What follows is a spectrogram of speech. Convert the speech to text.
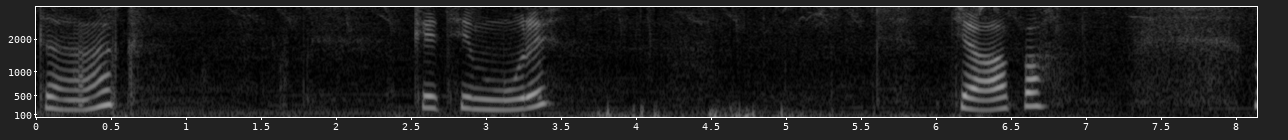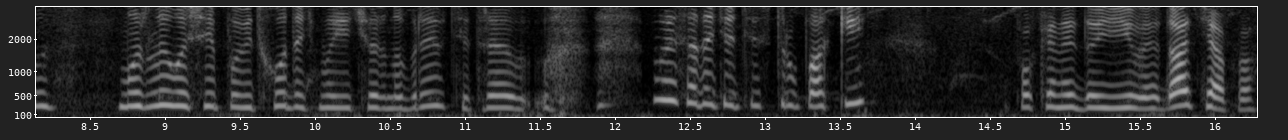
Так. Кетімури. Тяпа. Можливо, ще й повідходять мої чорнобривці. Треба висадити оці струпаки, поки не доїли, да, тяпа?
